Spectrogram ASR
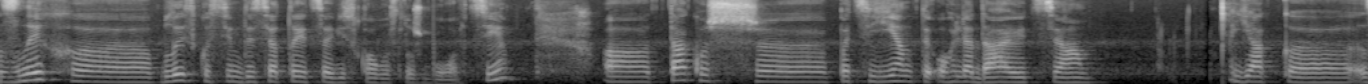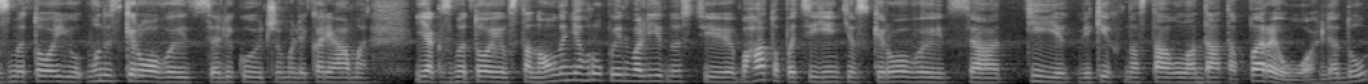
З них е, близько 70 – це військовослужбовці. Також е, пацієнти оглядаються як е, з метою вони скеровуються лікуючими лікарями, як з метою встановлення групи інвалідності. Багато пацієнтів скеровуються ті, в яких наставила дата переогляду.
